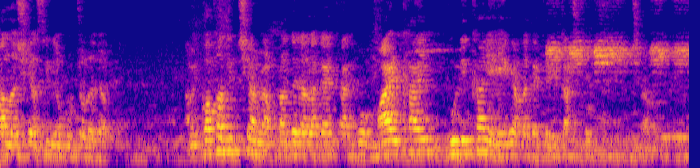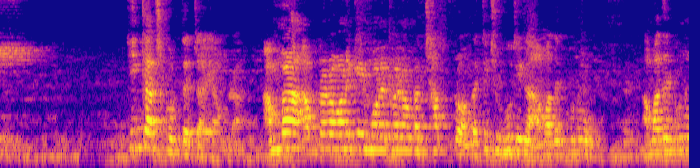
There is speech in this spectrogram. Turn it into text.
মালয়েশিয়া, সিঙ্গাপুর চলে যাব। আমি কথা দিচ্ছি, আমি আপনাদের এলাকায় থাকব। মায়ের খাই, গুলি খাই, এই এলাকায় থেকে কাজ করব। কি কাজ করতে চাই আমরা? আমরা, আপনারা অনেকেই মনে করেন আমরা ছাত্র, আমরা কিছু বুঝি না, আমাদের কোনো আমাদের কোনো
